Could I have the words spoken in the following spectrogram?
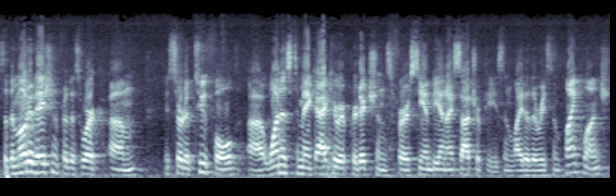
So the motivation for this work um, is sort of twofold. Uh, one is to make accurate predictions for CMB anisotropies in light of the recent Planck lunch,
